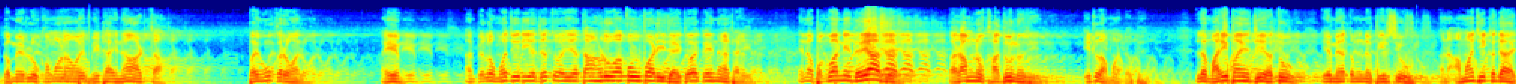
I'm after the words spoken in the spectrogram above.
ગમે એટલું કમાણા હોય, મીઠાઈ ના અડતા ભાઈ શું કરવાનું? એમ. અને પેલો મજૂરીએ જતો એ તાહડું આખું ઉપાડી જાય, તો કઈ ના થાય. એના ભગવાનની દયા છે. રામનું ખાધું નથી. એટલા માટે. એટલે મારી પાસે જે હતું, એ મેં તમને પીરસ્યું. અને આમાંથી કદાચ,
